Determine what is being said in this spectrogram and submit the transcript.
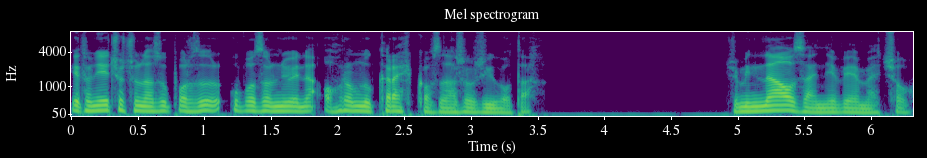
je to niečo, čo nás upozor, upozorňuje na ohromnú krehkosť nášho života. Že my naozaj nevieme čo.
